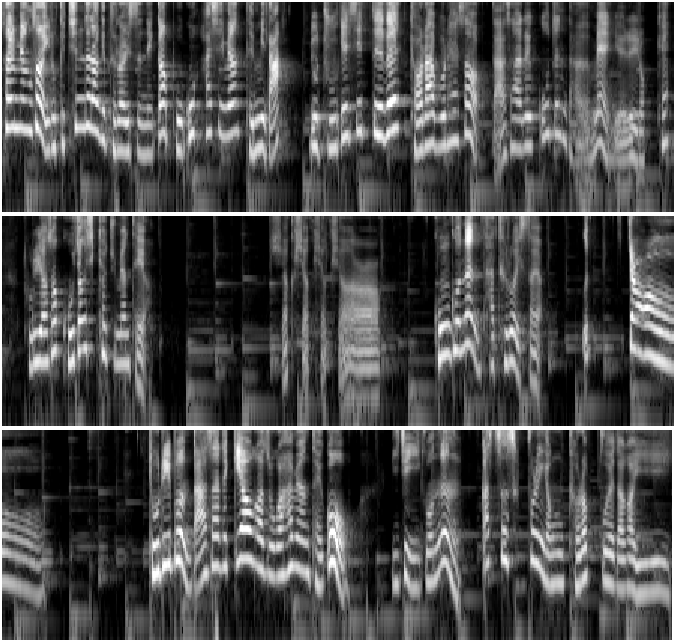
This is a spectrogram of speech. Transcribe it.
설명서 이렇게 친절하게 들어 있으니까 보고 하시면 됩니다. 요 두 개 시트를 결합을 해서 나사를 꽂은 다음에 얘를 이렇게 돌려서 고정시켜주면 돼요. 샥샥샥샥 공구는 다 들어있어요. 으짜 조립은 나사를 끼워가지고 하면 되고 이제 이거는 가스 스프링 영 결합부에다가 이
